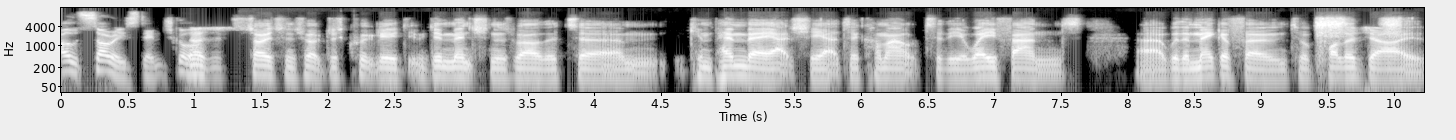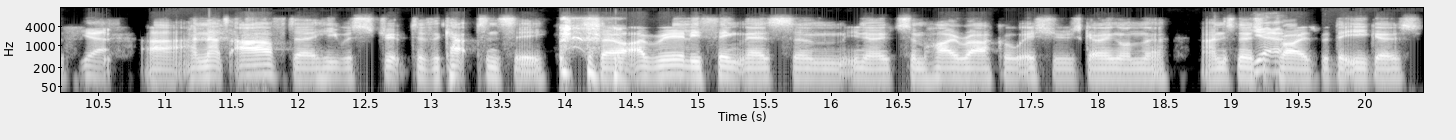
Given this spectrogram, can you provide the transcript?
Oh, sorry, Stinch. Go no, on. Just, sorry to interrupt. Just quickly, we didn't mention as well that um, Kimpembe actually had to come out to the away fans uh, with a megaphone to apologise. yeah. Uh, and that's after he was stripped of the captaincy. So I really think there's some, you know, some hierarchical issues going on there, and it's no yeah. surprise with the egos.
